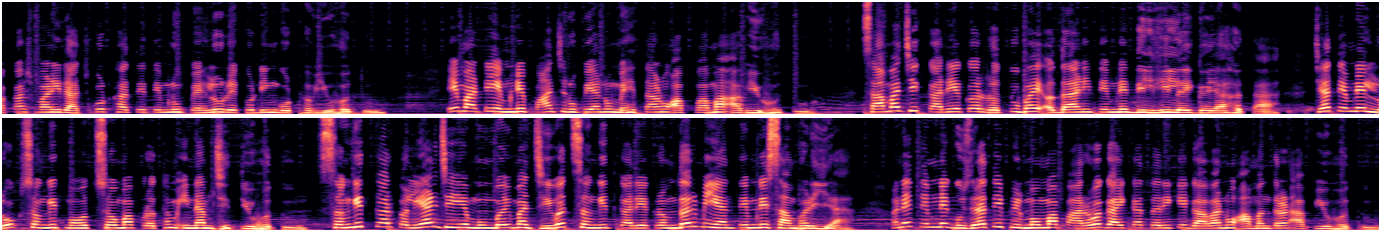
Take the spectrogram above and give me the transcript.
આકાશવાણી રાજકોટ ખાતે તેમનું પહેલું રેકોર્ડિંગ ગોઠવ્યું હતું. એ માટે એમને પાંચ રૂપિયાનું મહેતાણું આપવામાં આવ્યું હતું. સામાજિક કાર્યકર રતુભાઈ અદાણી તેમને દિલ્હી લઈ ગયા હતા, જ્યાં તેમણે લોક સંગીત મહોત્સવમાં પ્રથમ ઇનામ જીત્યું હતું. સંગીતકાર કલ્યાણજીએ મુંબઈમાં જીવત સંગીત કાર્યક્રમ દરમિયાન તેમને સાંભળ્યા અને તેમને ગુજરાતી ફિલ્મોમાં પાર્વ ગાયિકા તરીકે ગાવાનું આમંત્રણ આપ્યું હતું.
